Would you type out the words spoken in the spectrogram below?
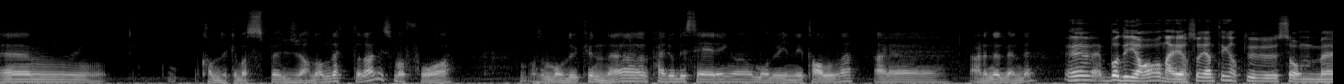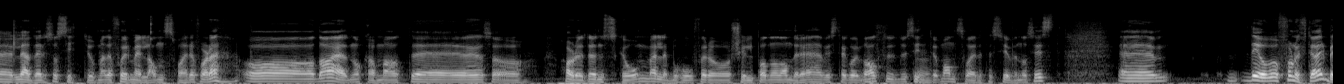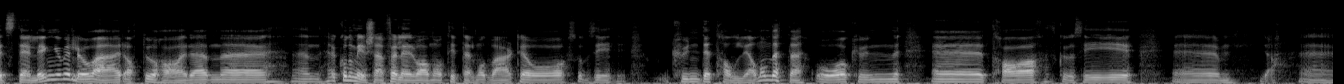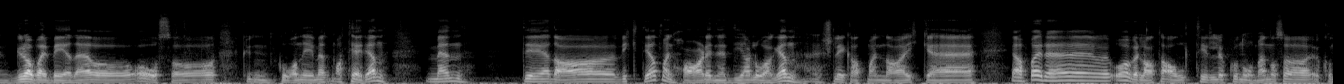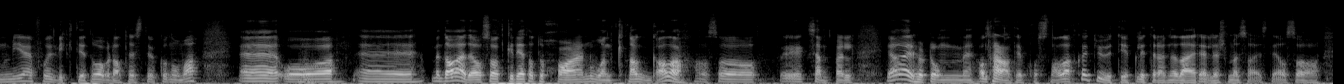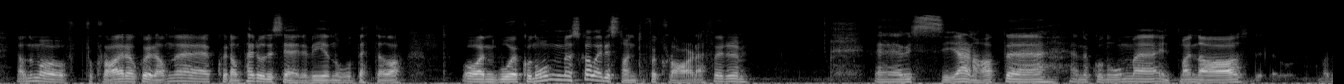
Um, kan du ikke bare spørre han om dette, da? Liksom å få altså Må du kunne periodisering, og må du inn i tallene? Er det, er det nødvendig? Eh, både ja og nei. Altså, en ting er at du Som eh, leder så sitter jo med det formelle ansvaret for det. Og da er det noe med at eh, så har du et ønske om eller behov for å skylde på noen andre hvis det går galt. Du, du sitter jo med ansvaret til syvende og sist. Eh, det er jo Fornuftig arbeidsdeling vil jo være at du har en, eh, en økonomisjef, eller hva nå tittelen måtte være, til å skal du si, kunne detaljene om dette. Og kunne eh, ta skal du si, eh, ja, eh, gravarbeidet og, og, også kunne gå ned i materien. Men det er da viktig at man har denne dialogen, slik at man da ikke ja, bare overlater alt til økonomen. Altså, økonomi er for viktig til å overlates til økonomer. Eh, og, eh, men da er det også greit at du har noen knagger. da, altså F.eks. Ja, jeg har hørt om alternativkostnader. Kan du utdype litt det der? Eller som jeg sa i sted, altså, ja, du må forklare hvordan, hvordan periodiserer vi nå dette. da. Og en god økonom skal være i stand til å forklare det. For jeg vil si gjerne at eh, en økonom, eh, enten man da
